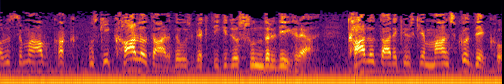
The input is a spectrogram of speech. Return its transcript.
और उस समय आपका उसकी खाल उतार दो उस व्यक्ति की जो सुंदर दिख रहा है। खाल उतार के उसके मांस को देखो।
